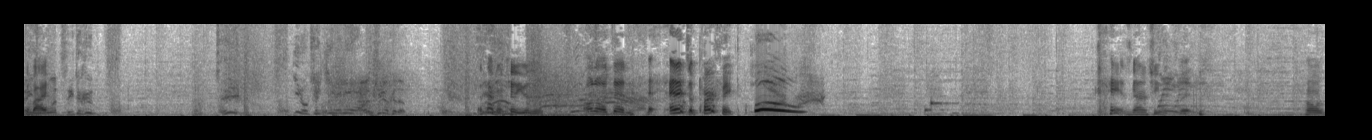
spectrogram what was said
Goodbye. はついてく明らかだ That's not gonna kill you, is it? Oh no, it did. And it's a perfect. Woo! Hey, it's got an achievement. Lit. Oh,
